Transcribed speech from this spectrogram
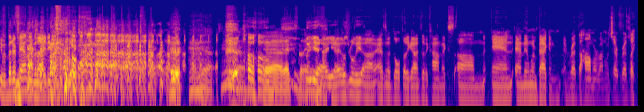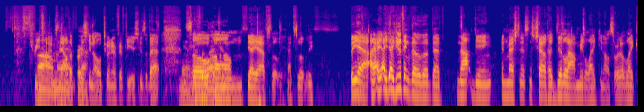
You have a better family than I do. Yeah, Um, Oh, that's but yeah, yeah, it was really uh, as an adult that I got into the comics, um, and and then went back and, and read the Hama run, which I've read like three Oh, times now. The first, yeah. you know, 250 issues of that. Yeah, so, um, yeah, yeah, absolutely, absolutely. But yeah, I, I, I do think though that, that not being enmeshed in it since childhood did allow me to like, you know, sort of like,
